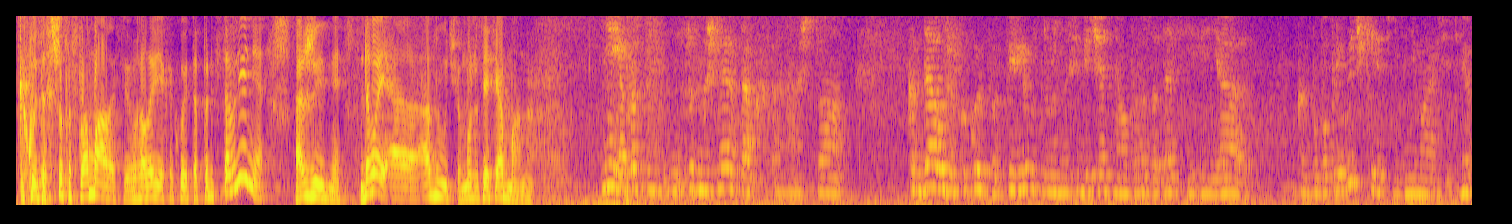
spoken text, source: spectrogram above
какое-то что-то сломалось в голове, какое-то представление о жизни. Давай э, озвучу, может я тебя обману. Не, я просто размышляю так, э, что когда уже в какой период нужно себе честный вопрос задать, или я как бы по привычке этим занимаюсь, я тебе,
